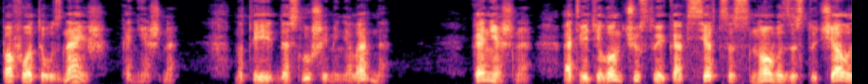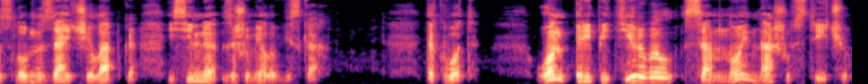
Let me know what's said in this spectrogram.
По фото узнаешь? Конечно. Но ты дослушай меня, ладно? Конечно, ответил он, чувствуя, как сердце снова застучало, словно заячья лапка, и сильно зашумело в висках. Так вот, он репетировал со мной нашу встречу,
